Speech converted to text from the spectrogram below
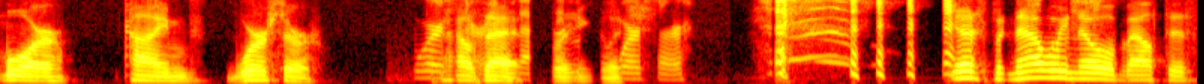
more times worser Worser. How's that exactly. for English? Worser. yes, but now we know about this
